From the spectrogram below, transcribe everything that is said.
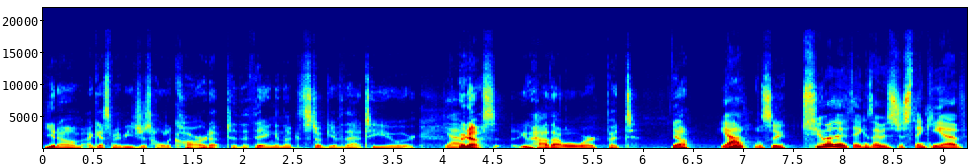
You know, I guess maybe you just hold a card up to the thing and they'll still give that to you, or Yeah. who knows how that will work. But yeah, Yeah. we'll, we'll see. Two other things I was just thinking of.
